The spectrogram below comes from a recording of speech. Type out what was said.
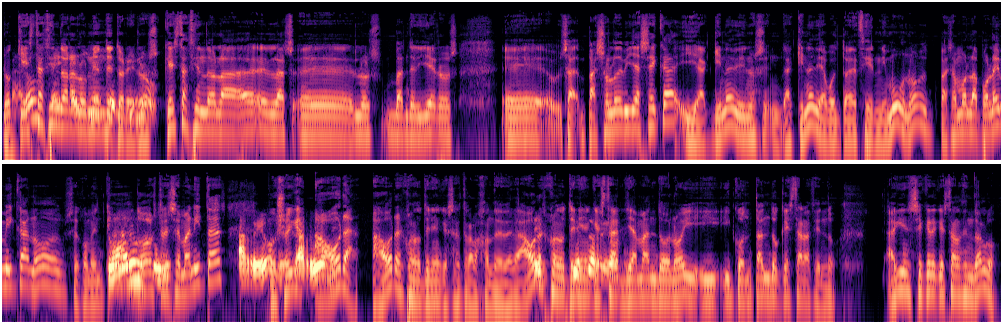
¿no? Claro, ¿Qué está haciendo ahora la Unión de Toreros? ¿Qué está haciendo la, las, eh, los banderilleros? Eh, o sea, pasó lo de Villaseca y aquí nadie, no aquí nadie ha vuelto a decir ni mu, ¿no? Pasamos la polémica, ¿no? Se comentó claro, dos, tres semanitas. Arreones, pues oiga, ahora, ahora es cuando tenían que estar trabajando de verdad. Ahora es, es cuando tenían que estar llamando, ¿no? Y, y, y contando qué están haciendo. ¿Alguien se cree que están haciendo algo?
